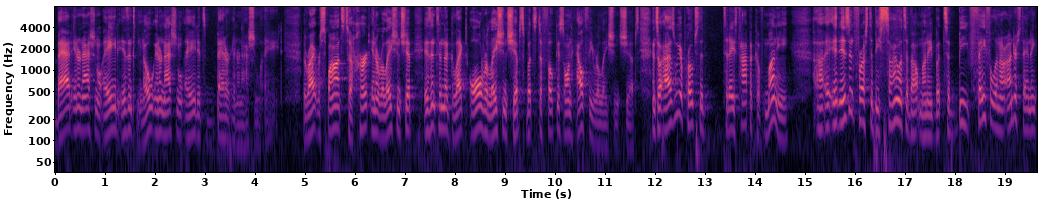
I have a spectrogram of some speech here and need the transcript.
bad international aid isn't no international aid, it's better international aid. The right response to hurt in a relationship isn't to neglect all relationships, but to focus on healthy relationships. And so, as we approach the today's topic of money, uh, it isn't for us to be silent about money, but to be faithful in our understanding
